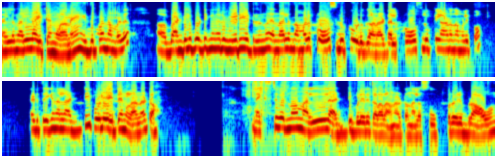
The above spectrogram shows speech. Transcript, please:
നല്ല നല്ല ഐറ്റങ്ങളാണ്. ഇതിപ്പോ നമ്മൾ ബണ്ടിൽ പൊട്ടിക്കുന്ന ഒരു വീഡിയോ ഇട്ടിരുന്നു. എന്നാലും നമ്മൾ ക്രോസ് ലുക്ക് കൊടുക്കുകയാണ് കേട്ടോ. ക്ലോസ് ലുക്കിലാണ് നമ്മളിപ്പോ എടുത്തിരിക്കുന്ന നല്ല അടിപൊളി ഐറ്റങ്ങളാണ് കേട്ടോ. നെക്സ്റ്റ് വരുന്നത് നല്ല അടിപൊളി ഒരു കളറാണ് കേട്ടോ. നല്ല സൂപ്പർ ഒരു ബ്രൗൺ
